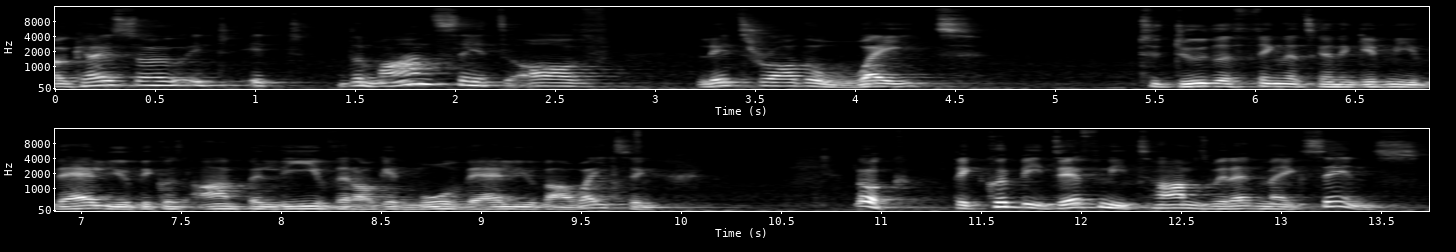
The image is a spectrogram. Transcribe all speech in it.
Okay, so it, it the mindset of let's rather wait to do the thing that's going to give me value because I believe that I'll get more value by waiting. Look, there could be definitely times where that makes sense.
